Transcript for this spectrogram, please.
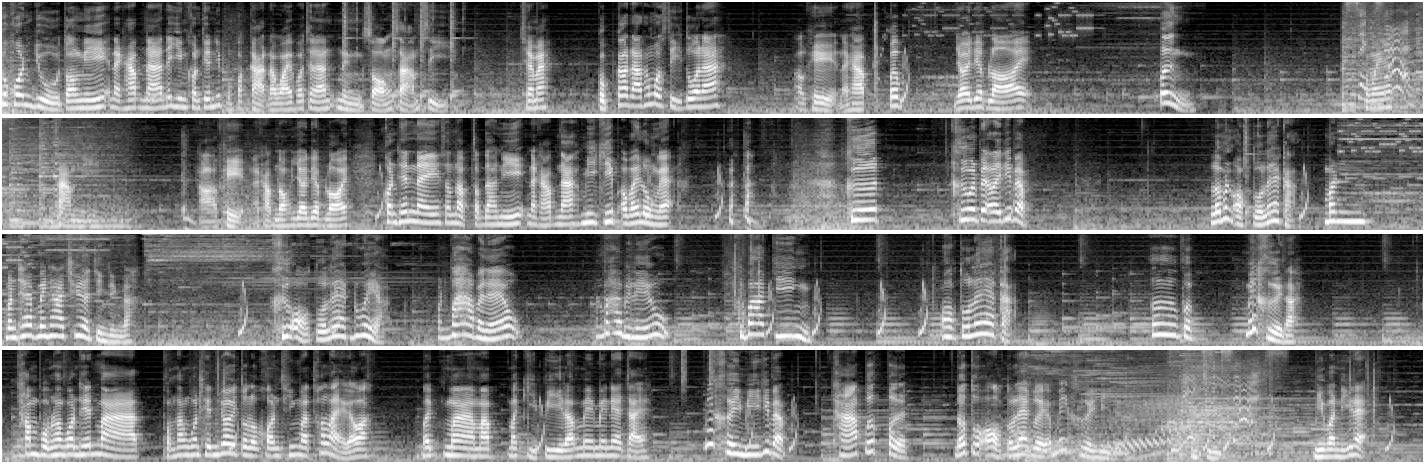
ทุกคนอยู่ตรงนี้นะครับนะได้ยินคอนเทนต์ที่ผมประกาศเอาไว้เพราะฉะนั้น 1 2 3 4 ใช่ไหมกบ9ดาวทั้งหมด 4 ตัวนะ โอเคนะครับปึ๊บย่อยเรียบร้อย ปึ้งทำไมครับตามนี้ โอเคนะครับเนาะย่อยเรียบร้อยคอนเทนต์ในสำหรับสัปดาห์นี้นะครับนะมีคลิปเอาไว้ลงแล้ว คือคือมันเป็นอะไรที่แบบ แล้วมันออกตัวแรกอะ่ะ มันมันแทบไม่น่าเชื่อจริงๆนะคือออกตัวแรกด้วยอะ่ะ มันบ้าไปแล้ว มันบ้าไปแล้วคือบ้าจริง ออกตัวแรกอะ่ะ เออแบบไม่เคยนะทำผมทำคอนเทนต์มา ผมทำคอนเทนต์ย่อยตัวละครทิ้งมาเท่าไหร่แล้วอะมามามามากี่ปีแล้วไม่ไม่แน่ใจ ไม่เคยมีที่แบบท้าปุ๊บเปิด แล้วตัวออกตัวแรกเลยไม่เคยมีเลยจริงมีวันนี้แหละ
